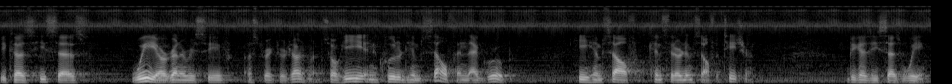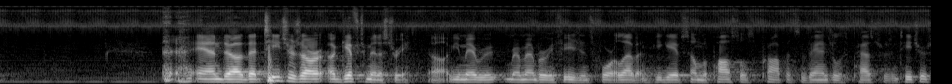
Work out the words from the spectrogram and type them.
because he says, we are going to receive a stricter judgment. So he included himself in that group. He himself considered himself a teacher because he says we. and uh, that teachers are a gift ministry. Uh, you may re- remember Ephesians 4:11. He gave some apostles, prophets, evangelists, pastors, and teachers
